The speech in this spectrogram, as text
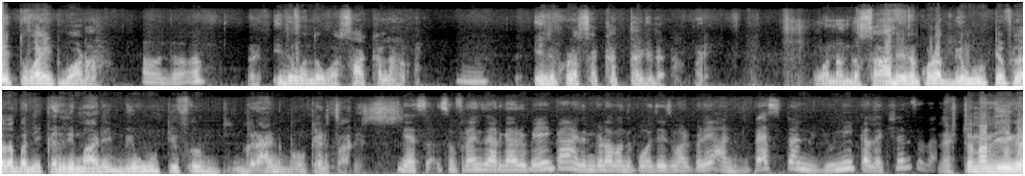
with white border ಹೌದು. ನೋಡಿ ಇದು ಒಂದು ಹೊಸ ಕಲರ್ ಇದು ಕೂಡ ಸಖತ್ತಾಗಿದೆ ನೋಡಿ. ಒಂದೊಂದು ಸಾರಿನೂ ಕೂಡ ಬ್ಯೂಟಿಫುಲ್ ಅದ ಬನ್ನಿ ಖರೀದಿ ಮಾಡಿ beautiful grand brocade saris yes so friends ಯಾರಿಗಾದ್ರು ಬೇಕಾ ಇದನ್ನ ಕೂಡ ಒಂದು ಪರ್ಚೇಸ್ ಮಾಡ್ಕೊಳ್ಳಿ. And best and unique collections next ನಾನು ಈಗ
